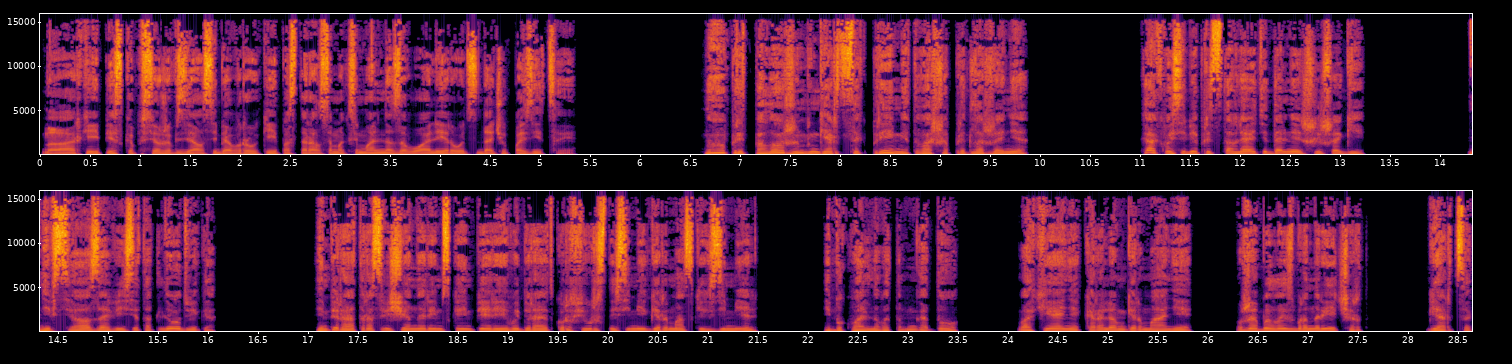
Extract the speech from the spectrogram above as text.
Но архиепископ все же взял себя в руки и постарался максимально завуалировать сдачу позиции. «Ну, предположим, герцог примет ваше предложение. Как вы себе представляете дальнейшие шаги? Не все зависит от Людвига. Императора Священной Римской империи выбирают курфюрсты семи германских земель, и буквально в этом году в Ахене королем Германии уже был избран Ричард, герцог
